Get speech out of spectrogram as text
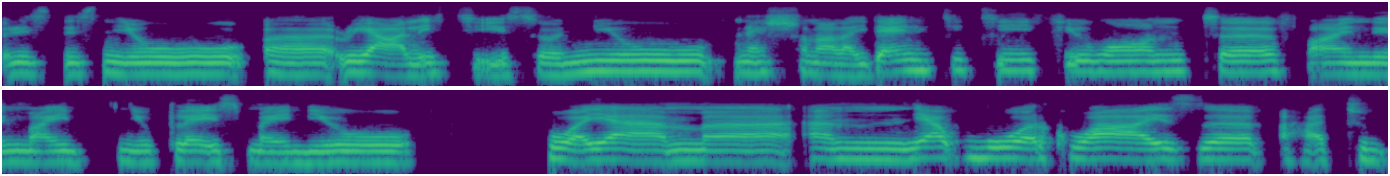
there is this new uh, reality. So new national identity if you want uh, finding my new place my new who i am uh, and yeah work wise uh, i had to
